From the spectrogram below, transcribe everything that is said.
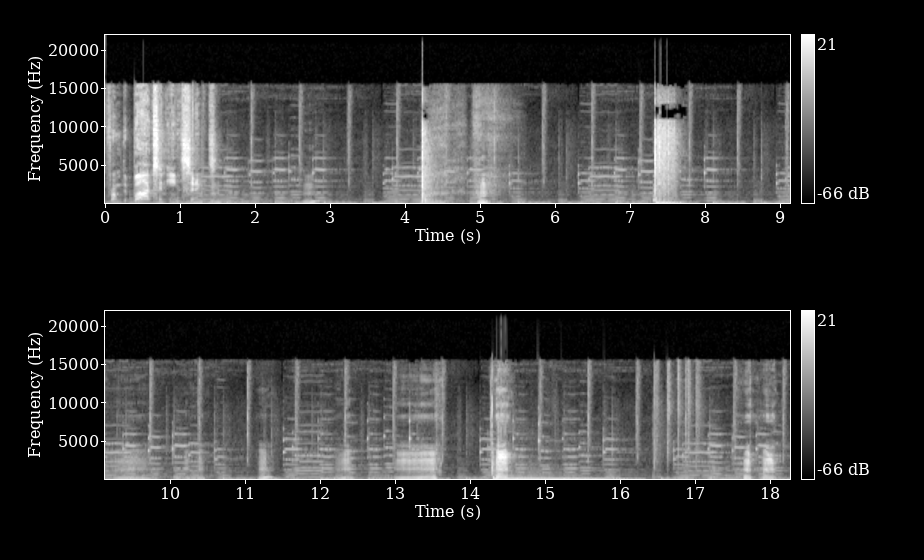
from the bugs and insects. Hmm.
